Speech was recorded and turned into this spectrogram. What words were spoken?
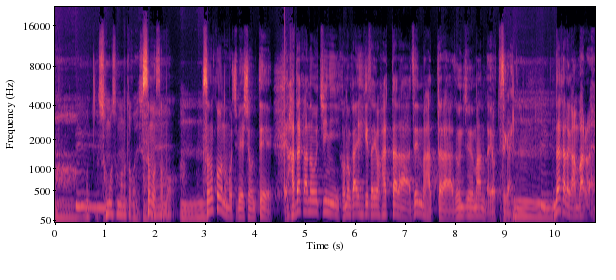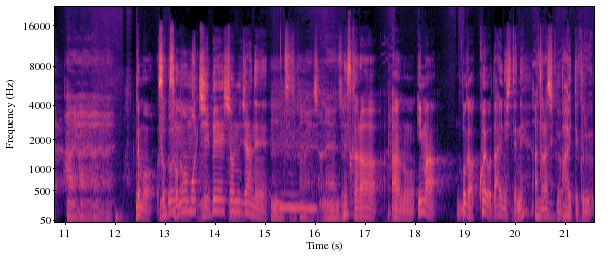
あそもそものとこですよね。そもそも。その頃のモチベーションって裸のうちにこの外壁材を貼ったら全部貼ったらうん十万だよって世界だから頑張るはいはいはいはいでもそのモチベーションじゃね、うん、続かないですよねですからあの今僕は声を大にしてね新しく入ってくる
